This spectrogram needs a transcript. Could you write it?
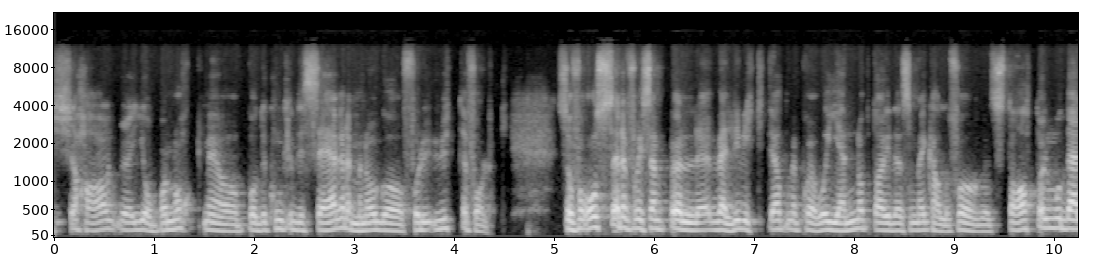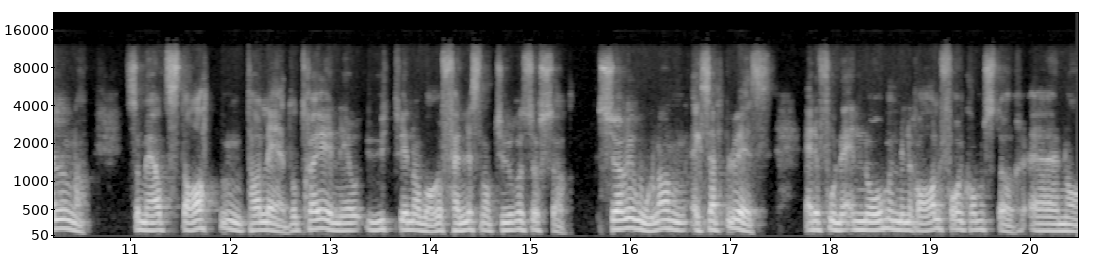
ikke har jobba nok med å både konkretisere det, men òg å få det ut til folk. Så for oss er det f.eks. veldig viktig at vi prøver å gjenoppdage det som jeg kaller for Statoil-modellen som er at staten tar ledertrøyen i å utvinne våre felles naturressurser. Sør i Rogaland eksempelvis er det funnet enorme mineralforekomster eh, nå.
